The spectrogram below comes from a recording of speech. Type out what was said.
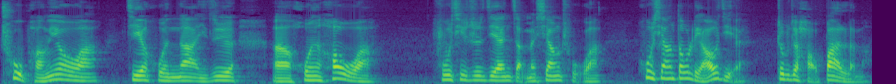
处朋友啊，结婚呐，以至于呃婚后啊，夫妻之间怎么相处啊，互相都了解，这不就好办了吗？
